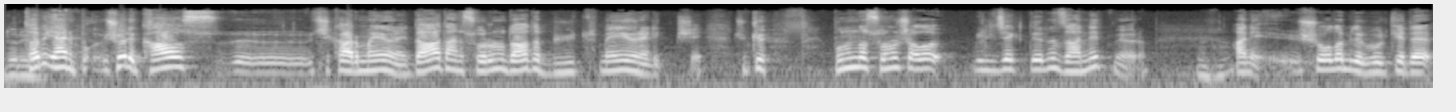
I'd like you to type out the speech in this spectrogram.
duruyor. Tabii yani şöyle kaos e, çıkarmaya yönelik, daha da hani sorunu daha da büyütmeye yönelik bir şey. Çünkü bunun da sonuç alabileceklerini zannetmiyorum. Hı hı. Hani şu olabilir bu ülkede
